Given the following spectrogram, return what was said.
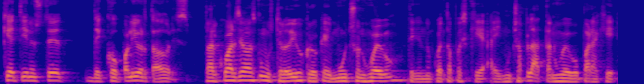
¿qué tiene usted de Copa Libertadores? Tal cual, Sebas, como usted lo dijo, creo que hay mucho en juego, teniendo en cuenta pues que hay mucha plata en juego para que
